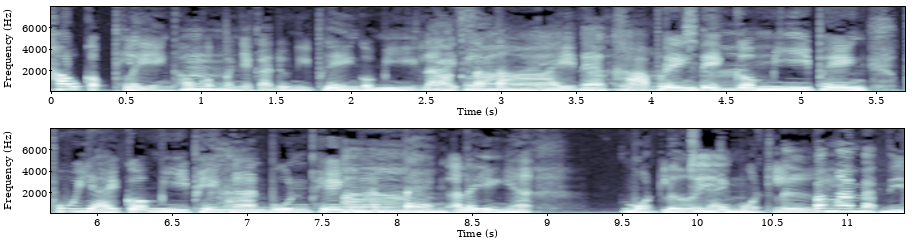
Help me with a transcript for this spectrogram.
เข้ากับเพลงเข้ากับอืมบรรยากาศเดี๋ยวนี้เพลงก็มีหลายหลากหลายสไตล์นะคะหลากหลายเพลงเด็กก็ใช่มีเพลงผู้ใหญ่ก็มีเพลงค่ะงานบุญเพลงงานอ่าแต่งอะไรอย่างเงี้ย หมดเลยจริงได้หมดเลย ประมาณแบบนี้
